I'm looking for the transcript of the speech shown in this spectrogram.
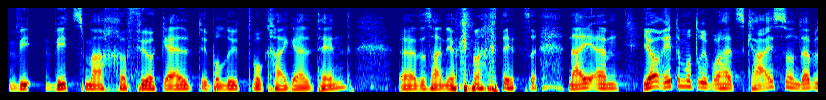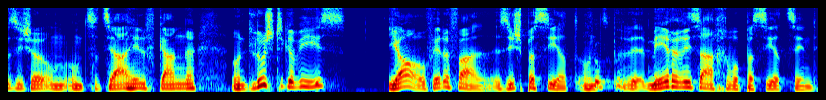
Witz machen für Geld über Leute, die kein Geld haben. Äh, das habe ich ja gemacht jetzt. Nein, ähm, ja, reden wir darüber, hat es geheißen und eben, es ist ja um, um die Sozialhilfe gegangen und lustigerweise ja, auf jeden Fall. Es ist passiert. Und Super. mehrere Sachen, die passiert sind.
